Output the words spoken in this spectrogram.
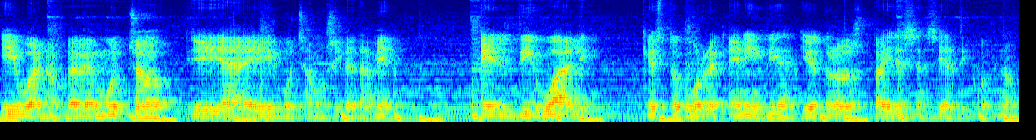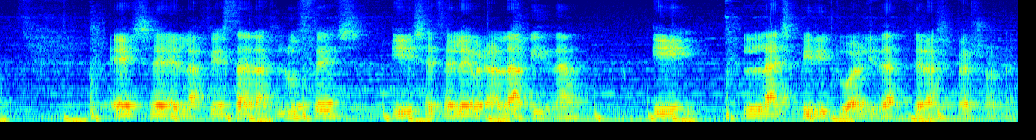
Y bueno, beben mucho y hay mucha música también. El Diwali, que esto ocurre en India y otros países asiáticos, ¿no? Es eh, la fiesta de las luces y se celebra la vida y la espiritualidad de las personas.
